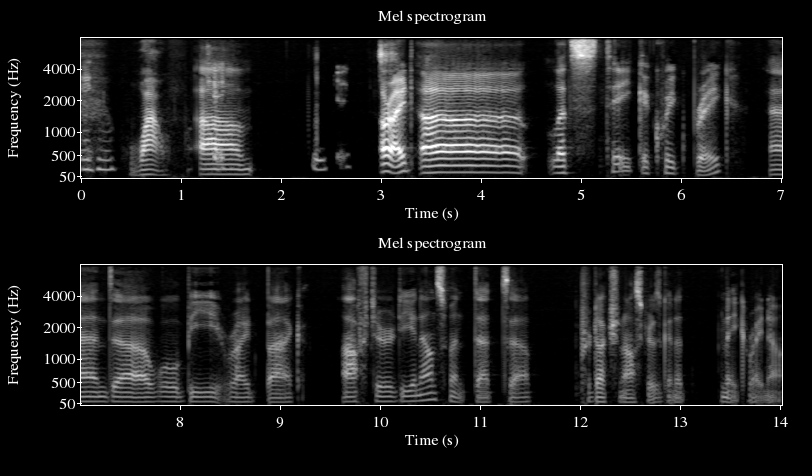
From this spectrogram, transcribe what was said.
hmm wow. Okay. Um Okay. all right, uh, let's take a quick break, and uh, we'll be right back after the announcement that uh, Production Oscar is gonna make right now.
